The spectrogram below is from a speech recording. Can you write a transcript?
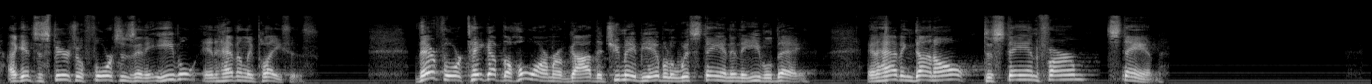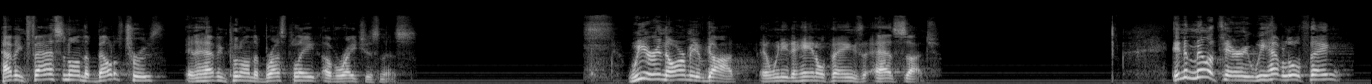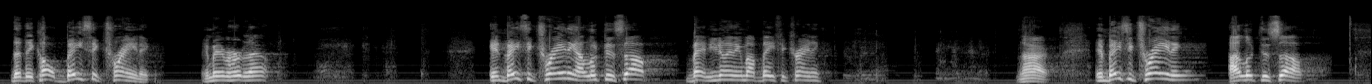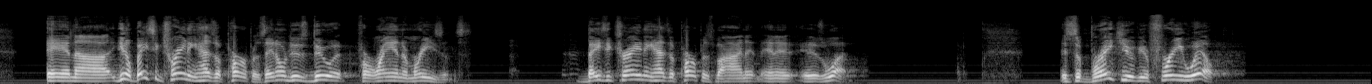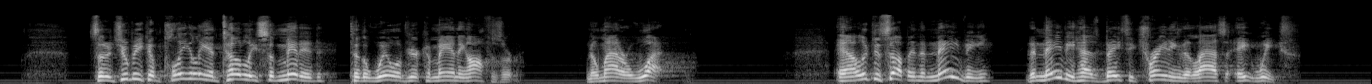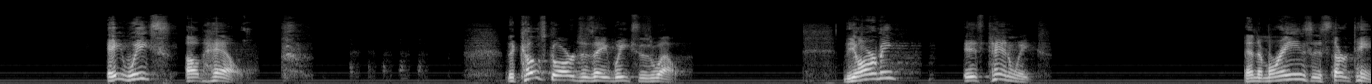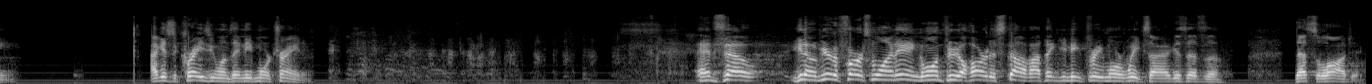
against the spiritual forces in evil in heavenly places. Therefore, take up the whole armor of God that you may be able to withstand in the evil day. And having done all to stand firm, stand having fastened on the belt of truth and having put on the breastplate of righteousness. We are in the army of God, and we need to handle things as such. In the military, we have a little thing that they call basic training. Anybody ever heard of that? In basic training, I looked this up. Ben, you know anything about basic training? All right. In basic training, I looked this up. And, uh, you know, basic training has a purpose. They don't just do it for random reasons. Basic training has a purpose behind it, and it is what? It's to break you of your free will. So that you'll be completely and totally submitted to the will of your commanding officer, no matter what. And I looked this up. In the Navy, the Navy has basic training that lasts eight weeks. Eight weeks of hell. The Coast Guard's is eight weeks as well. The Army is 10 weeks. And the Marines is 13. I guess the crazy ones, they need more training. and so, you know, if you're the first one in going through the hardest stuff, I think you need three more weeks. I guess that's the, that's the logic.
